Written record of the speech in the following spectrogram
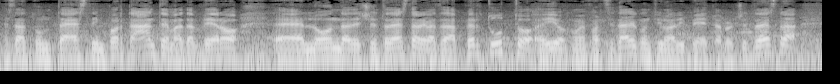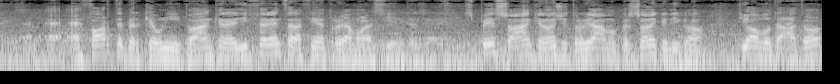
è stato un test importante, ma davvero eh, l'onda del centrodestra è arrivata dappertutto e io come Forza Italia continuo a ripeterlo. Il centrodestra è forte perché è unito, anche nelle differenze alla fine troviamo la sintesi. Spesso anche noi ci troviamo persone che dicono ti ho votato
